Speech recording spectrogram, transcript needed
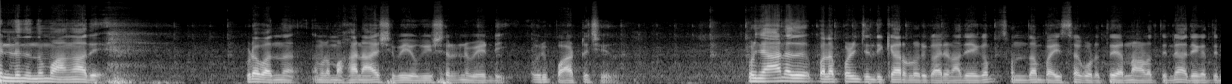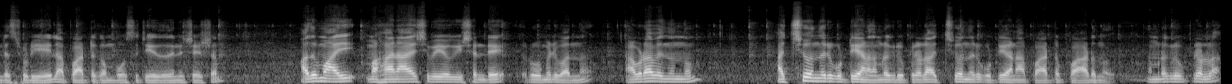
എന്നിൽ നിന്നും വാങ്ങാതെ ഇവിടെ വന്ന് നമ്മുടെ മഹാനായ ശിവയോഗീശ്വരന് വേണ്ടി ഒരു പാട്ട് ചെയ്തു. അപ്പോൾ ഞാനത് പലപ്പോഴും ചിന്തിക്കാറുള്ള ഒരു കാര്യമാണ്. അദ്ദേഹം സ്വന്തം പൈസ കൊടുത്ത് എറണാകുളത്തിന്റെ അദ്ദേഹത്തിന്റെ സ്റ്റുഡിയോയിൽ ആ പാട്ട് കമ്പോസ് ചെയ്തതിന് ശേഷം അതുമായി മഹാനായ ശിവയോഗീശന്റെ റൂമിൽ വന്ന് അവിടെ നിന്നും അച്ചു എന്നൊരു കുട്ടിയാണ് നമ്മുടെ ഗ്രൂപ്പിലുള്ള അച്ചു എന്നൊരു കുട്ടിയാണ് ആ പാട്ട് പാടുന്നത്. നമ്മുടെ ഗ്രൂപ്പിലുള്ള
